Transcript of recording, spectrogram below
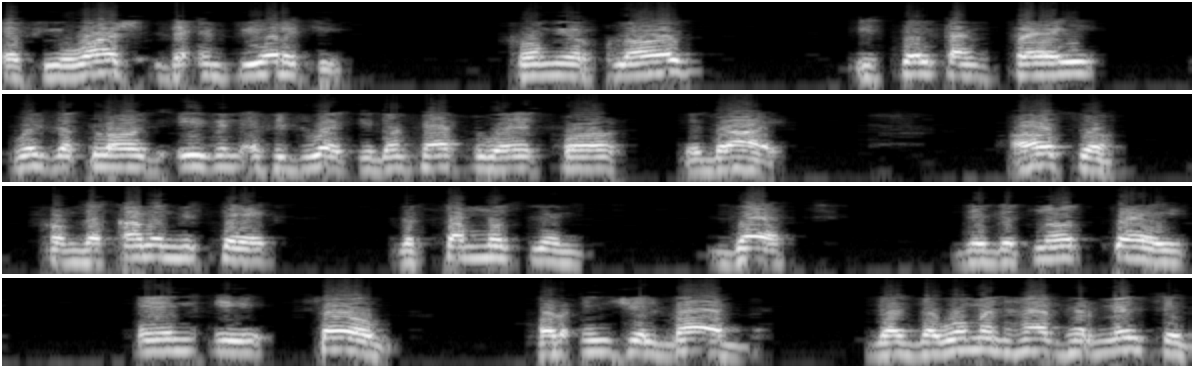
if you wash the impurity from your clothes, you still can pray with the clothes even if it's wet. You don't have to wait for the dry. Also, from the common mistakes that some Muslims that they did not pray in a thobe or in jilbab that the woman have her menses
